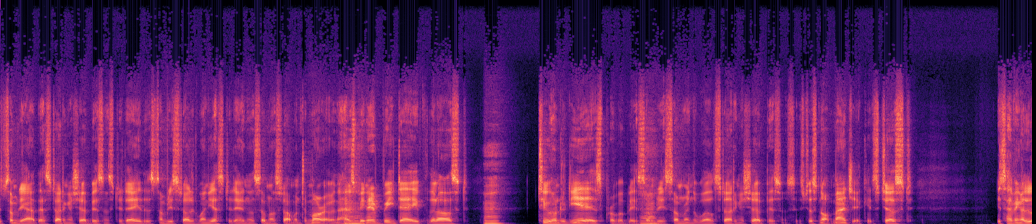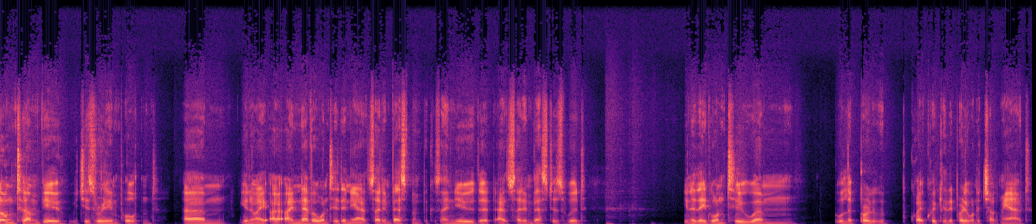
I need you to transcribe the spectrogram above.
somebody out there starting a shirt business today. There's somebody started one yesterday, and there's someone start one tomorrow. And there has mm. been every day for the last mm. 200 years, probably somebody mm. somewhere in the world starting a shirt business. It's just not magic. It's just it's having a long term view, which is really important. Um, you know, I, I, never wanted any outside investment because I knew that outside investors would, you know, they'd want to, um, well, they probably quite quickly they probably want to chuck me out.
